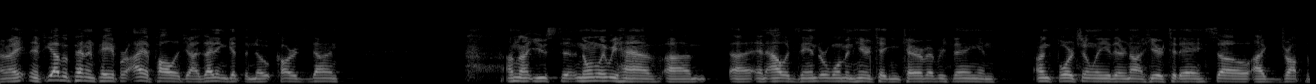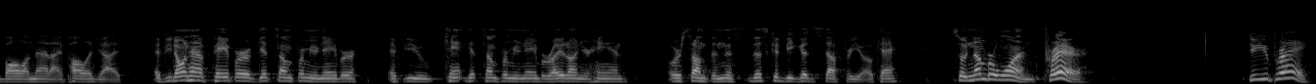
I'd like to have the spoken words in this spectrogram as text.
All right? And if you have a pen and paper, I apologize. I didn't get the note cards done. I'm not used to. Normally, we have um, uh, an Alexander woman here taking care of everything, and unfortunately, they're not here today. So I dropped the ball on that. I apologize. If you don't have paper, get some from your neighbor. If you can't get some from your neighbor, write it on your hand or something. This, this could be good stuff for you, okay? So, number one, prayer. Do you pray?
